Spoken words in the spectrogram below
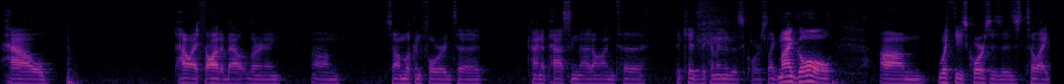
how how I thought about learning. Um, so I'm looking forward to kind of passing that on to the kids that come into this course. Like my goal um, with these courses is to like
